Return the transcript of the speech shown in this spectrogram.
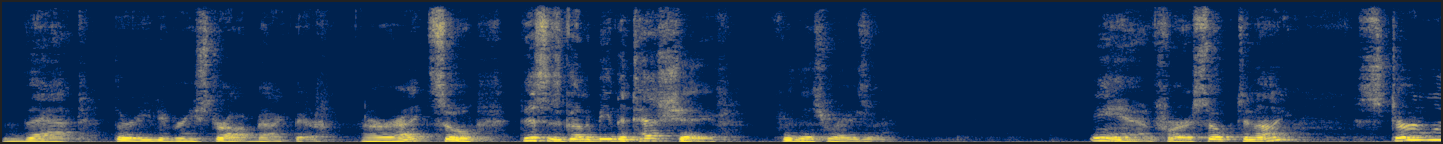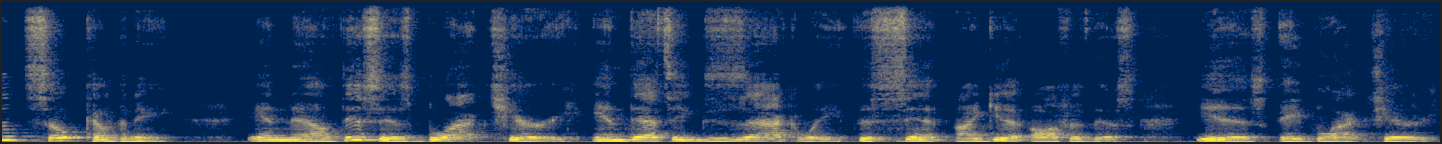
that 30 degree strop back there. All right, so this is going to be the test shave for this razor. And for our soap tonight, Sterling Soap Company. And now this is black cherry, and that's exactly the scent I get off of this is a black cherry.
